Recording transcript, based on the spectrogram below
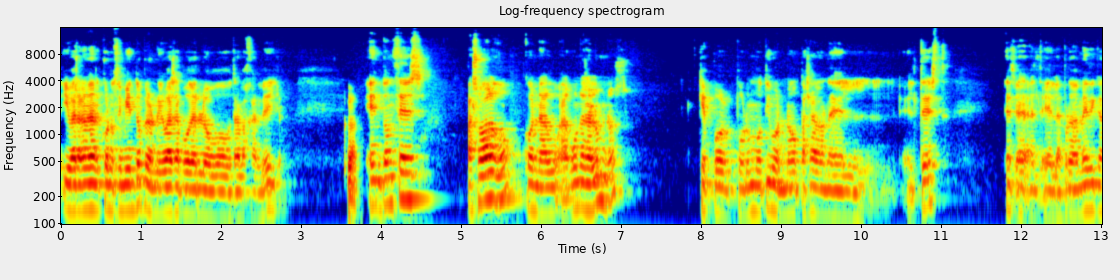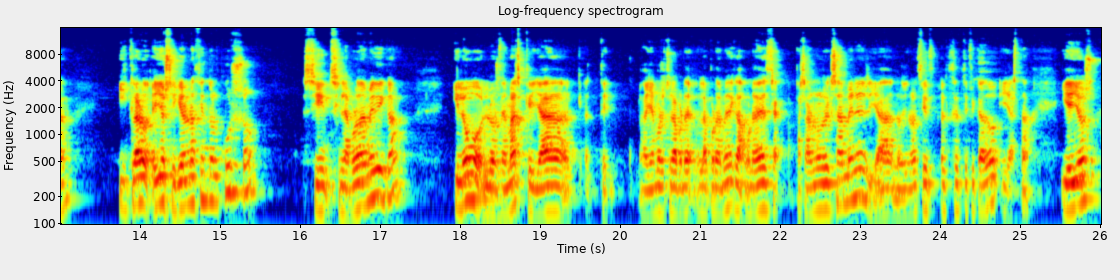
ibas a ganar conocimiento pero no ibas a poder luego trabajar de ello. Claro. Entonces, pasó algo con algunos alumnos que por, un motivo no pasaron el, test, la prueba médica, y claro, ellos siguieron haciendo el curso sin, la prueba médica, y luego los demás que ya habíamos hecho la, prueba médica, una vez pasaron los exámenes, ya nos dieron el certificado y ya está. Y ellos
